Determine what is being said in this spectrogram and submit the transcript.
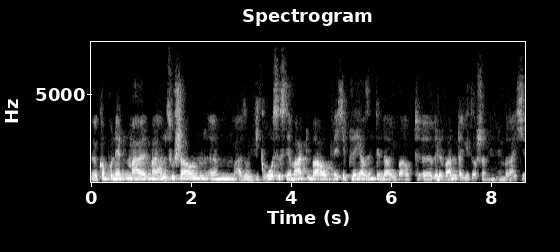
äh, Komponenten mal, mal anzuschauen. Ähm, also wie groß ist der Markt überhaupt? Welche Player sind denn da überhaupt äh, relevant? Da geht es auch schon in den Bereich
